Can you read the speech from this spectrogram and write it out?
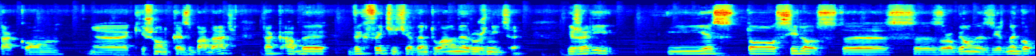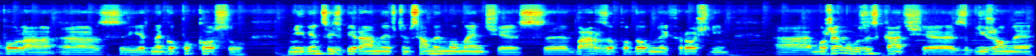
taką E, kiszonkę zbadać, tak aby wychwycić ewentualne różnice. Jeżeli jest to silos e, zrobiony z jednego pola, e, z jednego pokosu, mniej więcej zbierany w tym samym momencie z bardzo podobnych roślin, możemy uzyskać zbliżony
